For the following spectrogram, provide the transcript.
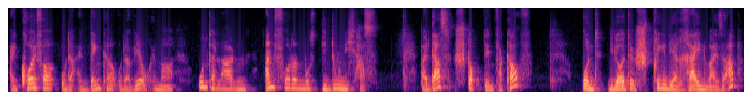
ein Käufer oder ein Banker oder wer auch immer Unterlagen anfordern musst, die du nicht hast. Weil das stoppt den Verkauf und die Leute springen dir reihenweise ab.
